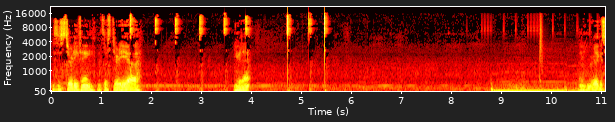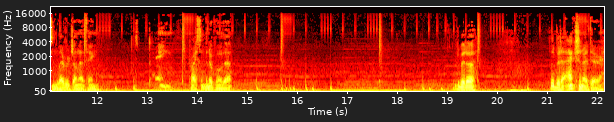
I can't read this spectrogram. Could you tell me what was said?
This is a sturdy thing. It's a sturdy, uh... You hear that? I can really get some leverage on that thing. Just bang. Pry something open with that. Little bit of, a little bit of action right there.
